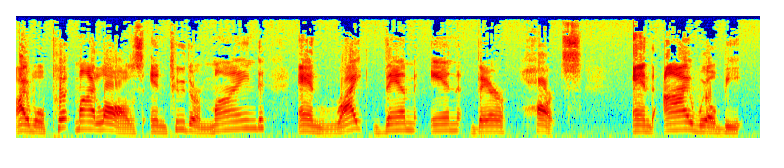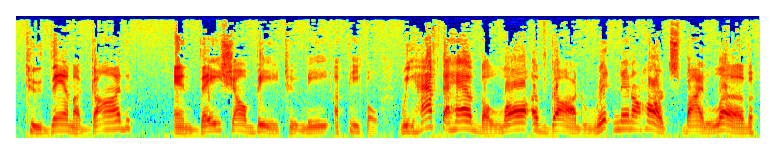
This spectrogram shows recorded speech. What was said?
I will put my laws into their mind and write them in their hearts. And I will be to them a God, and they shall be to me a people. We have to have the law of God written in our hearts by love,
